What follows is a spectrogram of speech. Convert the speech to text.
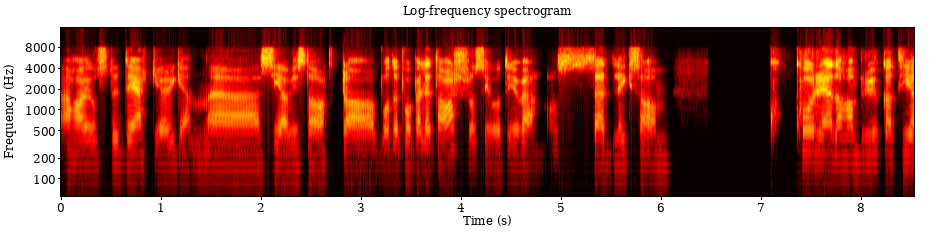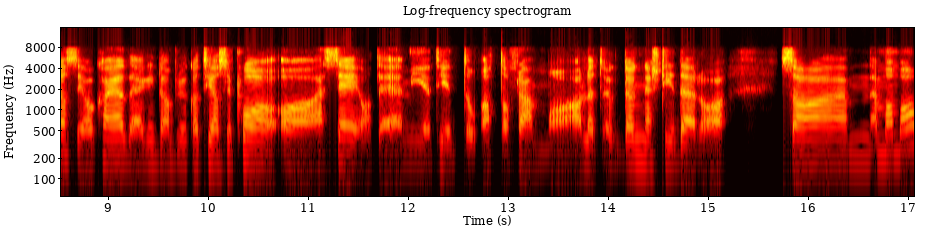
jeg har jo studert Jørgen uh, siden vi starta både på belletasje og 27, og sett liksom hvor er det han bruker tida si, og hva er det egentlig han bruker tida si på. Og jeg ser jo at det er mye tid att og frem, og alle døgners tider. og så man må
